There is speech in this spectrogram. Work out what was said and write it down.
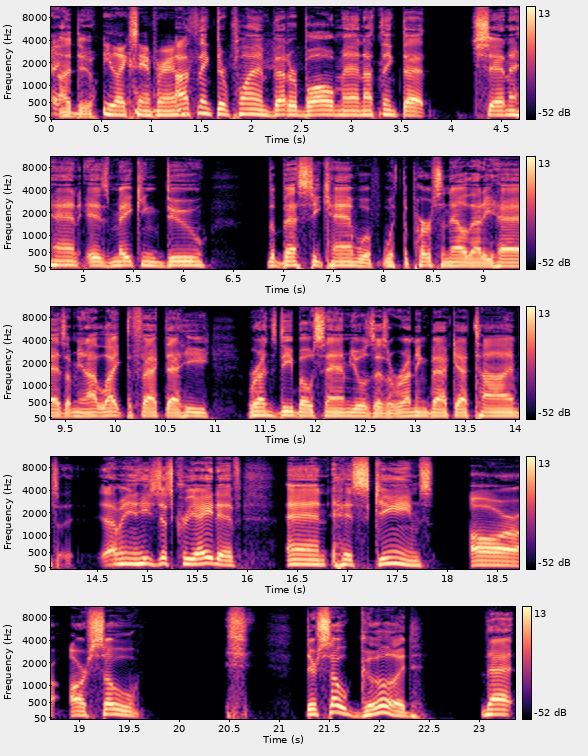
I uh, do. You like San Fran? I think they're playing better ball, man. I think that Shanahan is making do the best he can with with the personnel that he has. I mean, I like the fact that he runs Deebo Samuels as a running back at times. I mean, he's just creative, and his schemes are are so they're so good that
